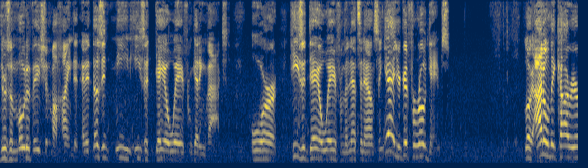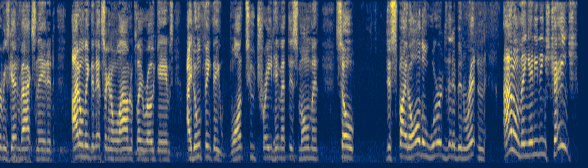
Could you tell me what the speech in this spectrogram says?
there's a motivation behind it. And it doesn't mean he's a day away from getting vaxxed or he's a day away from the Nets announcing, yeah, you're good for road games. Look, I don't think Kyrie Irving's getting vaccinated. I don't think the Nets are going to allow him to play road games. I don't think they want to trade him at this moment. So, despite all the words that have been written, I don't think anything's changed.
